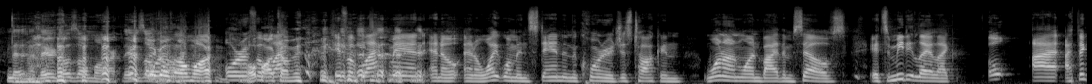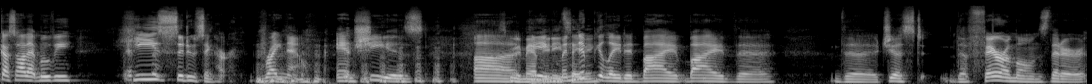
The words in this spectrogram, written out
there goes Omar. There's There goes Omar. or if Omar a black, if a black man and a and a white woman stand in the corner just talking one on one by themselves, it's immediately like, oh, I I think I saw that movie. He's seducing her right now, and she is uh, being need saving? manipulated by by the the just the pheromones that are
